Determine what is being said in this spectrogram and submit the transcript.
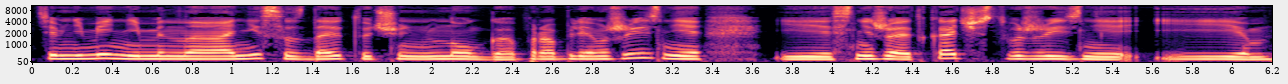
тем не менее, именно они создают очень много проблем жизни и снижают качество жизни, и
